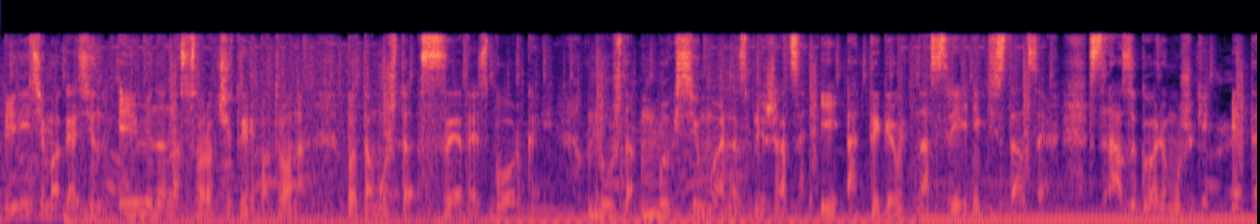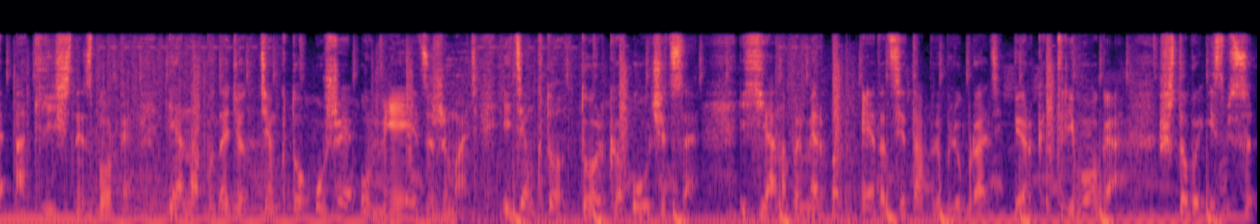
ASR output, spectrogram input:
берите магазин именно на 44 патрона, потому что с этой сборкой нужно максимально сближаться и отыгрывать на средних дистанциях. Сразу говорю, мужики, это отличная сборка, и она подойдет тем, кто уже умеет зажимать, и тем, кто только учится. Я, например, под этот сетап люблю брать перк Тревога, чтобы избежать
